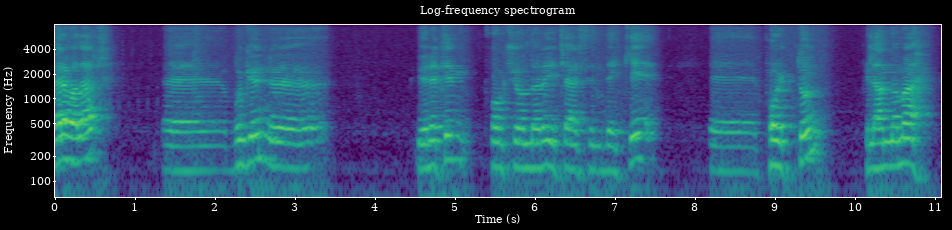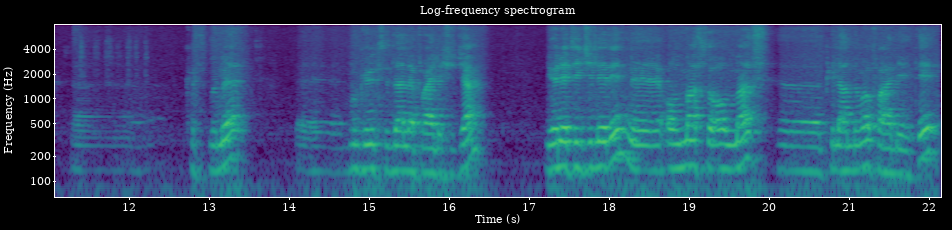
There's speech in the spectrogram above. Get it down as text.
Merhabalar. Ee, Bugün e, yönetim fonksiyonları içerisindeki e, POIKT'un planlama e, kısmını bugün sizlerle paylaşacağım. Yöneticilerin olmazsa olmaz planlama faaliyeti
